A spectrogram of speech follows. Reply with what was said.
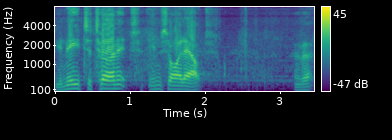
you need to turn it inside out about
